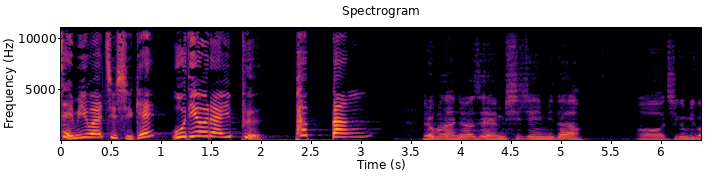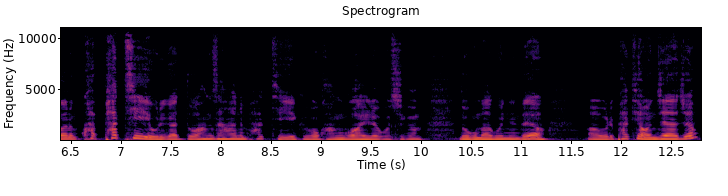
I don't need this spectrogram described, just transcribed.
재미와 지식의 오디오 라이프 팟빵 여러분 안녕하세요 MCJ입니다. 어, 지금 이거는 파티 우리가 또 항상 하는 파티 그거 광고하려고 지금 녹음하고 있는데요. 어, 우리 파티 언제 하죠?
